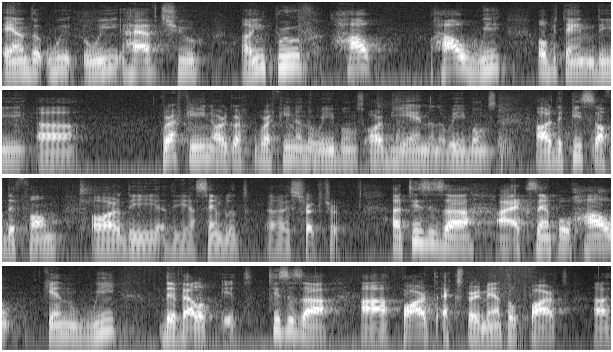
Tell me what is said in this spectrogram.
And we, we have to uh, improve how, how we obtain the uh, graphene or gra graphene nanoribbons or BN nanoribbons or the pieces of the foam or the, the assembled uh, structure. Uh, this is an example how can we develop it. This is a, a part experimental, part uh,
